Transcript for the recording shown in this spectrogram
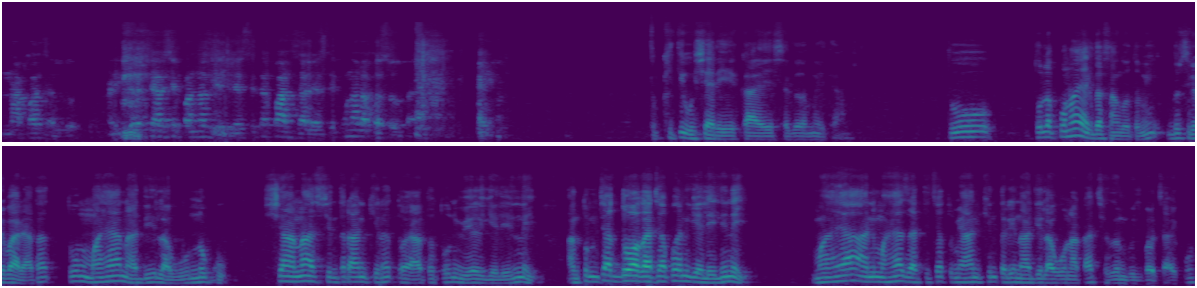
नापास झालो. आणि जर चारशे पन्नास घेतले असते तर पास झाले असते. कुणाला फसवताय तू किती हुशार आहे काय सगळं माहिती आहे तू तुला पुन्हा एकदा सांगतो मी दुसरी बार आहे. आता तू मह्या नदी लागू नको. शहाणा असशील तर आणखीन तो हातातून वेळ गेलेली नाही. आणि तुमच्या दोघाच्या पण गेलेली नाही. महा आणि महा जातीच्या तुम्ही आणखीन तरी नादी लागू नका छगन भुजबळचं ऐकून.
